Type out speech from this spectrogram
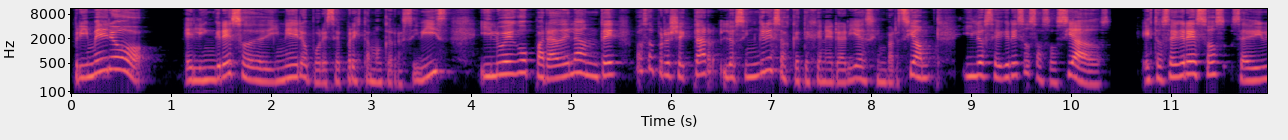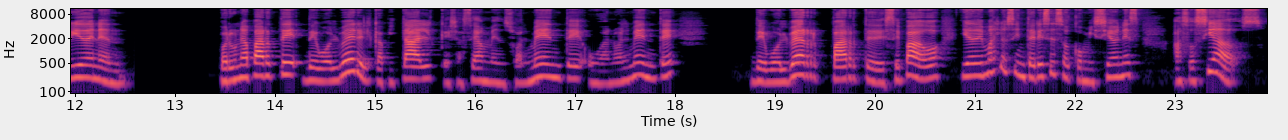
primero el ingreso de dinero por ese préstamo que recibís y luego para adelante vas a proyectar los ingresos que te generaría esa inversión y los egresos asociados. Estos egresos se dividen en, por una parte, devolver el capital, que ya sea mensualmente o anualmente, devolver parte de ese pago y además los intereses o comisiones asociados,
